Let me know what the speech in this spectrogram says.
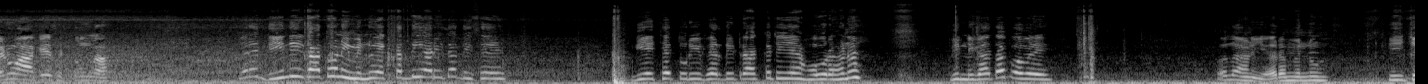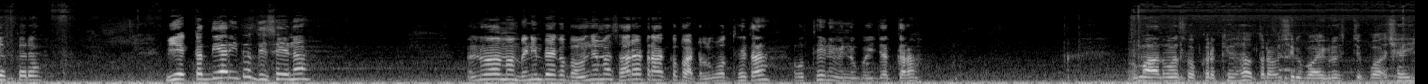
ਇਹਨੂੰ ਆ ਕੇ ਸਿੱਟੂਗਾ। ਯਾਰ ਦੀਂਦੀ ਕਾਤੋਂ ਨਹੀਂ, ਮੈਨੂੰ ਇੱਕ ਅੱਧੀ ਵਾਰੀ ਤਾਂ ਦਿਸੇ। ਵੀ ਇੱਥੇ ਤੁਰੀ ਫਿਰਦੀ ਟਰੱਕ 'ਚ ਜਾਂ ਹੋਰ, ਹਨਾ? ਵੀ ਨਿਗਾਹ ਤਾਂ ਪਵੇ। ਪਤਾ ਨਹੀਂ ਯਾਰ ਮੈਨੂੰ ਕੀ ਚੱਕਰ ਆ। ਵੀ ਇੱਕ ਅੱਧੀ ਵਾਰੀ ਤਾਂ ਦਿਸੇ ਨਾ। ਮੈਨੂੰ ਆ ਮੈਂ ਬਿਨੀ ਪੈਕ ਪਹੁੰਚ ਜਾ ਮੈਂ ਸਾਰਾ ਟਰੱਕ ਪੱਟ ਲੂ ਉੱਥੇ ਤਾਂ। ਉੱਥੇ ਨਹੀਂ ਮੈਨੂੰ ਕੋਈ ਚੱਕਰ ਆ। ਪਰਮਾਤਮਾ ਸੁੱਖ ਰੱਖੇ, ਸਤਿਨਾਮ ਸ੍ਰੀ ਵਾਹਿਗੁਰੂ ਚ ਪਾਤਸ਼ਾਹੀ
